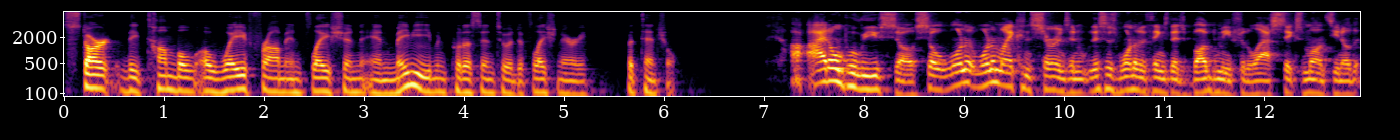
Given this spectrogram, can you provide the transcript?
start the tumble away from inflation and maybe even put us into a deflationary potential? I don't believe so. So one of one of my concerns, and this is one of the things that's bugged me for the last six months. You know,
